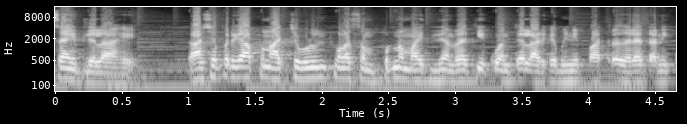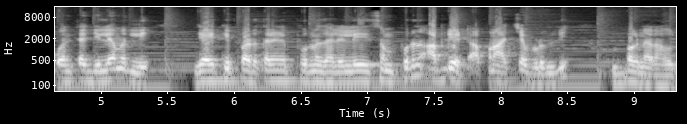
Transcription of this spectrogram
सांगितलेलं आहे. तर अशा प्रकारे आपण आजच्या व्हिडिओ तुम्हाला संपूर्ण माहिती देणार आहे की कोणत्या लाडक्या बहिणी पात्र झाल्यात आणि कोणत्या जिल्ह्यामधली जी आहे ती पडताळणी पूर्ण झालेली संपूर्ण अपडेट आपण आजच्या व्हिडिओमध्ये बघणार आहोत.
